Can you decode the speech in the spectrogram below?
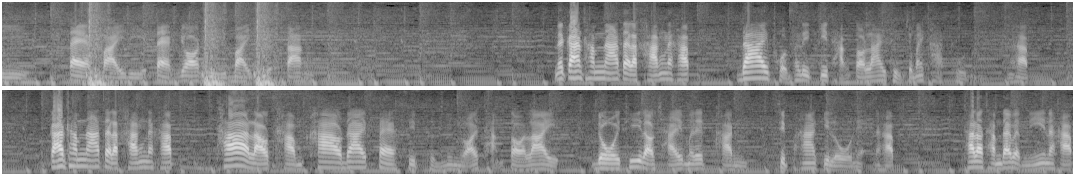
ดี แตกใบดี แตกยอดดีใบเขียวตั้ง ในการทำนาแต่ละครั้งนะครับ ได้ผลผลิตกี่ถังต่อไร่ถึงจะไม่ขาดทุนนะครับ การทำนาแต่ละครั้งนะครับ ถ้าเราทำข้าวได้ 80ถึง100 ถังต่อไร่ โดยที่เราใช้เมล็ดพันธุ์15 กิโลเนี่ยนะครับ ถ้าเราทำได้แบบนี้นะครับ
